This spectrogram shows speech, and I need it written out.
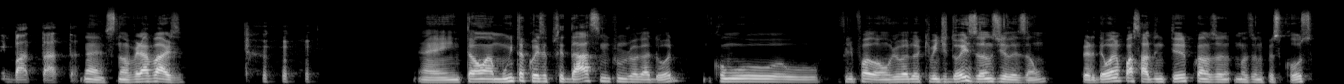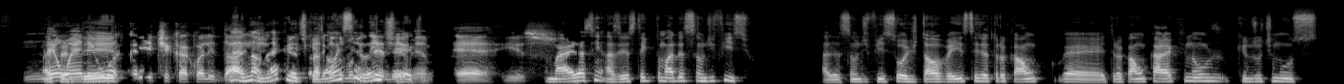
e batata. É, senão virar várzea. é, então é muita coisa pra você dar assim pra um jogador. Como o Felipe falou, um jogador que vem de dois anos de lesão, perdeu o ano passado inteiro por causa de no pescoço. Não é perder- nenhuma crítica à qualidade. Não, não, não é crítica, pra ele é um excelente. É, isso. Mas assim, às vezes tem que tomar decisão difícil. A decisão difícil hoje talvez seja trocar um, é, trocar um cara que não que nos últimos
